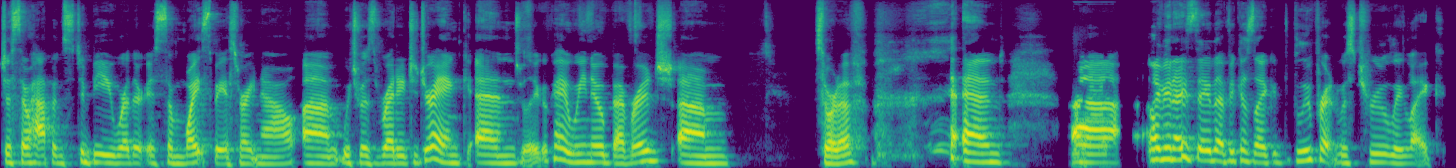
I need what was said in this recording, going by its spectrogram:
just so happens to be where there is some white space right now, um, which was ready to drink. And we're like, okay, we know beverage, um, sort of. and uh, I mean, I say that because like Blueprint was truly like,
